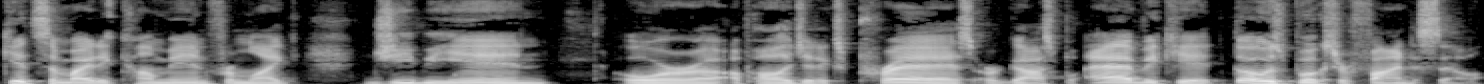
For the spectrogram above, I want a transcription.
get somebody to come in from like GBN or uh, Apologetics Press or Gospel Advocate, those books are fine to sell.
